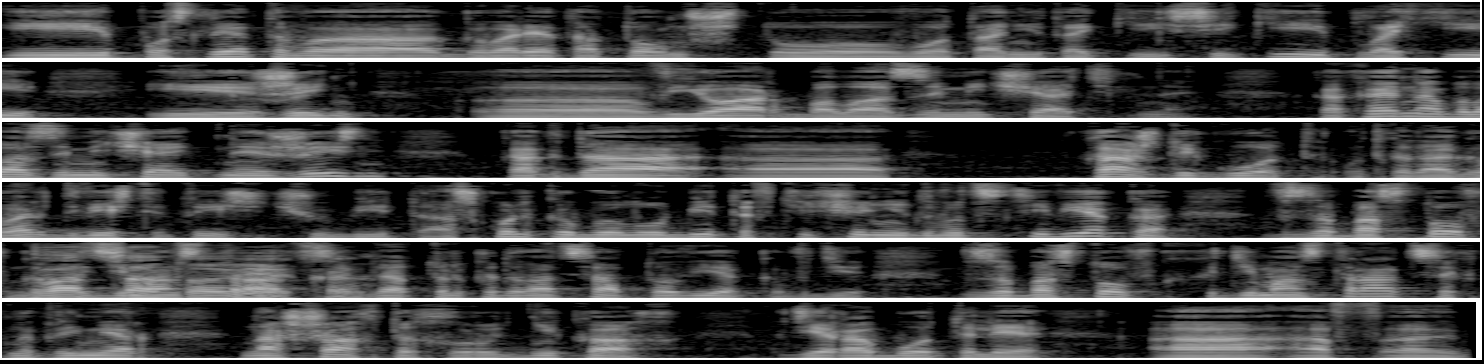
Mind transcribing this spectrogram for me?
И после этого говорят о том, что вот они такие сякие, плохие, и жизнь э, в ЮАР была замечательная. Какая она была замечательная жизнь, когда э, каждый год, вот когда говорят, 200 тысяч убито. А сколько было убито в течение 20 века в забастовках и демонстрациях? Века. Да, только 20 века. В, де, в забастовках и демонстрациях, например, на шахтах и рудниках, где работали а, а,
